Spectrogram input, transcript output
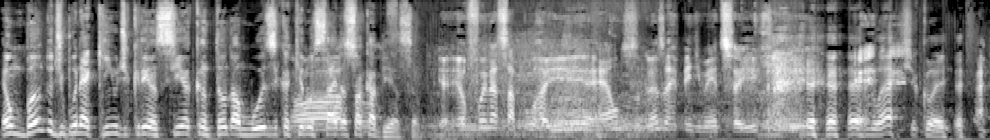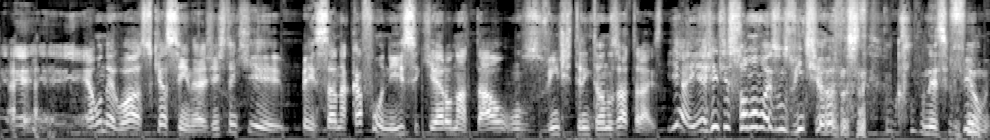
é um bando de bonequinho de criancinha cantando a música que não sai da Nossa, sua cabeça. Eu, eu fui nessa porra aí, é um dos grandes arrependimentos aí que não é, Chico? é um negócio que assim, né? A gente tem que pensar na cafonice que era o Natal uns 20, 30 anos atrás. E aí a gente soma mais uns 20 anos né, nesse filme.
